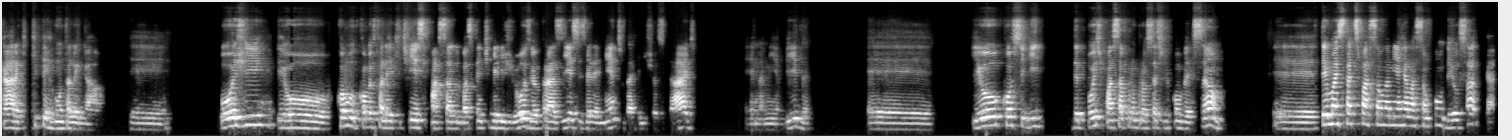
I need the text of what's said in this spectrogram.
Cara, que pergunta legal. É... Hoje, eu, como, como eu falei que tinha esse passado bastante religioso, eu trazia esses elementos da religiosidade é, na minha vida, é, eu consegui, depois de passar por um processo de conversão, é, ter mais satisfação na minha relação com Deus, sabe, cara?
